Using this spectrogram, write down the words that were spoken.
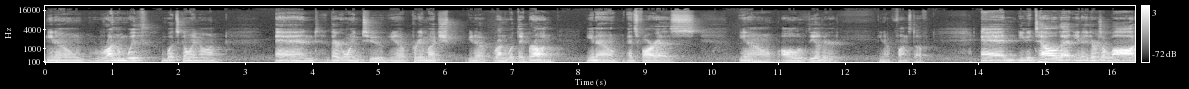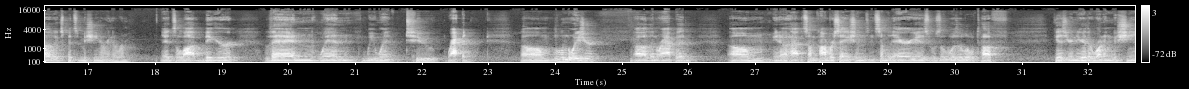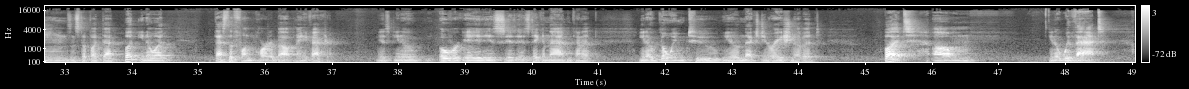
you know, run with what's going on, and they're going to, you know, pretty much, you know, run what they brung, you know, as far as, you know, all of the other, you know, fun stuff. And you can tell that, you know, there was a lot of expensive machinery in the room. It's a lot bigger than when we went to Rapid. Um, a little noisier, uh, than Rapid. Um, you know, some conversations in some of the areas was was a little tough because you're near the running machines and stuff like that. But you know what? That's the fun part about manufacturing. Is you know over is is, is taking that and kind of you know going to you know next generation of it. But um, you know with that,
